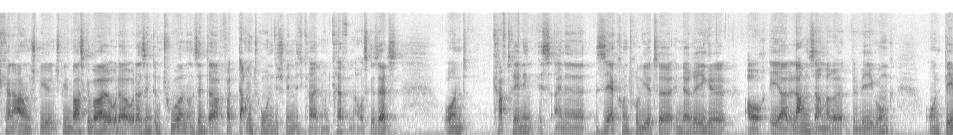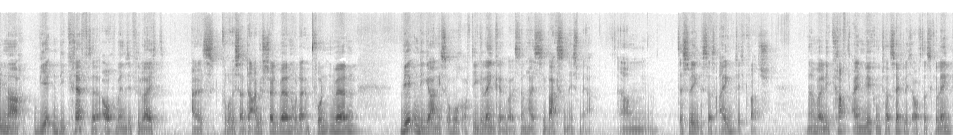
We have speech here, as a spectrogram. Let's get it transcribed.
keine Ahnung, spielen, spielen Basketball oder, oder sind im Touren und sind da verdammt hohen Geschwindigkeiten und Kräften ausgesetzt. Und Krafttraining ist eine sehr kontrollierte, in der Regel auch eher langsamere Bewegung und demnach wirken die Kräfte, auch wenn sie vielleicht als größer dargestellt werden oder empfunden werden, wirken die gar nicht so hoch auf die Gelenke, weil es dann heißt, sie wachsen nicht mehr. Ähm, deswegen ist das eigentlich Quatsch. Ne? Weil die Krafteinwirkung tatsächlich auf das Gelenk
